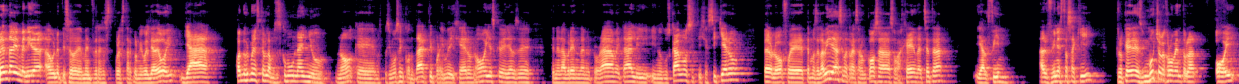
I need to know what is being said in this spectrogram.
Brenda, bienvenida a un episodio de Mente. Gracias por estar conmigo el día de hoy. Ya, ¿cuándo fue la primera vez que hablamos? Es como un año, ¿no? Que nos pusimos en contacto y por ahí me dijeron, oye, es que deberías de tener a Brenda en el programa y tal. Y, nos buscamos y te dije, sí quiero, pero luego fue temas de la vida, se me atravesaron cosas o agenda, etcétera. Y al fin, al fin estás aquí. Creo que es mucho mejor momento hablar hoy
